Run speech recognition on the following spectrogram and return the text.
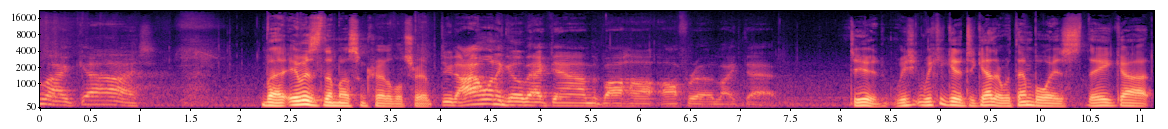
Oh my gosh. But it was the most incredible trip. Dude, I want to go back down the Baja off road like that. Dude, we, we could get it together with them boys. They got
